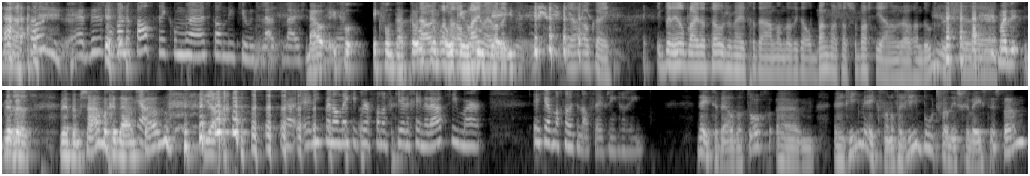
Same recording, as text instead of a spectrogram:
Ja. Toos, eh, dit is gewoon een valstrik om eh, Stan die tune te laten luisteren. Nou, dus, ik eh. vond, ik vond dat Toos nou, hem ook heel blij mee, deed. Ik, ja, oké. Ik ben heel blij dat Toos hem heeft gedaan, omdat ik al bang was dat Sebastian hem zou gaan doen. Dus, maar we, hebben, we hebben hem samen gedaan, staan. Ja. ja. En ik ben dan denk ik weer van een verkeerde generatie, maar ik heb nog nooit een aflevering gezien. Nee, terwijl er toch ehm, een remake van of een reboot van is geweest, is dan?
